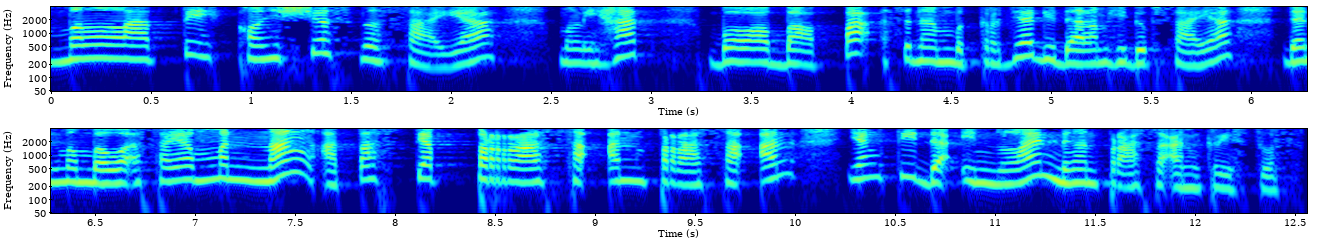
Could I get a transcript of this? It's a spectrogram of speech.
melatih consciousness saya melihat bahwa Bapak sedang bekerja di dalam hidup saya dan membawa saya menang atas setiap perasaan-perasaan yang tidak inline dengan perasaan Kristus.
